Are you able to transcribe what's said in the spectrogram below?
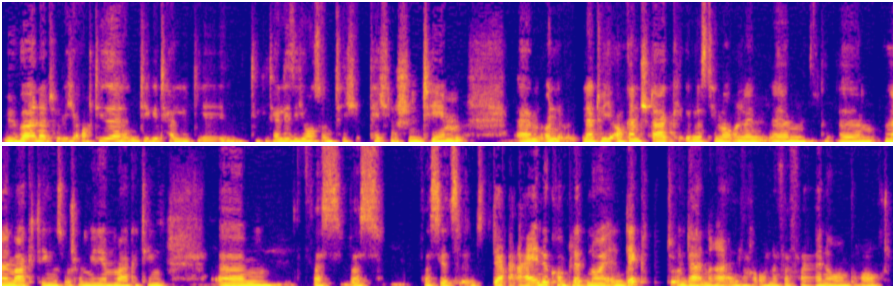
über natürlich auch diese Digitali Digitalisierungs- und technischen Themen ähm, und natürlich auch ganz stark eben das Thema Online, ähm, ähm Online-Marketing, Social-Media-Marketing, ähm, was, was, was jetzt der eine komplett neu entdeckt und der andere einfach auch eine Verfeinerung braucht.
